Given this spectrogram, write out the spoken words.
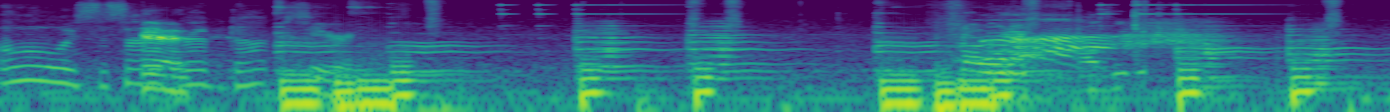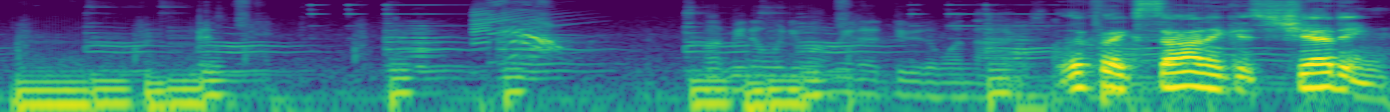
Oh, it's the Sonic Yeah. Rev Duck series. Let me know when you want me to do the one that I was. Looks like Sonic is shedding.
